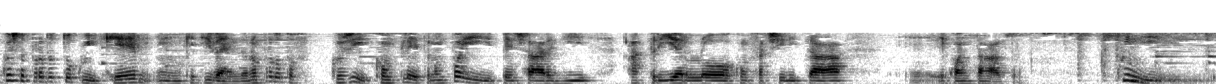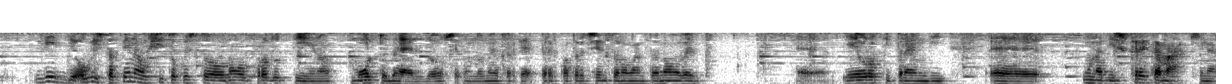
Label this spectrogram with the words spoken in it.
questo prodotto qui che, mm, che, ti vendono è un prodotto così completo, non puoi pensare di aprirlo con facilità eh, e quant'altro. Quindi ho visto appena uscito questo nuovo prodottino, molto bello secondo me perché per 499 eh, euro ti prendi eh, una discreta macchina,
